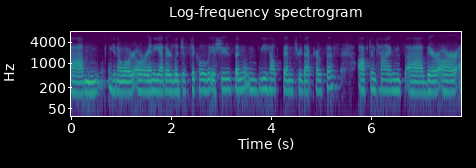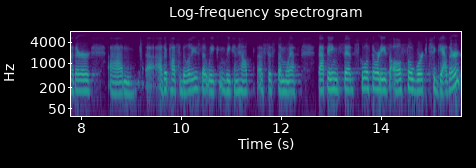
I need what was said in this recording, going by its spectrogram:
um, you know, or, or any other logistical issues, then we help them through that process. Oftentimes, uh, there are other um, uh, other possibilities that we can we can help assist them with. That being said, school authorities also work together,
